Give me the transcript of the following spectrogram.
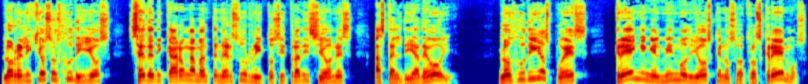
los religiosos judíos se dedicaron a mantener sus ritos y tradiciones hasta el día de hoy. Los judíos, pues, creen en el mismo Dios que nosotros creemos.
